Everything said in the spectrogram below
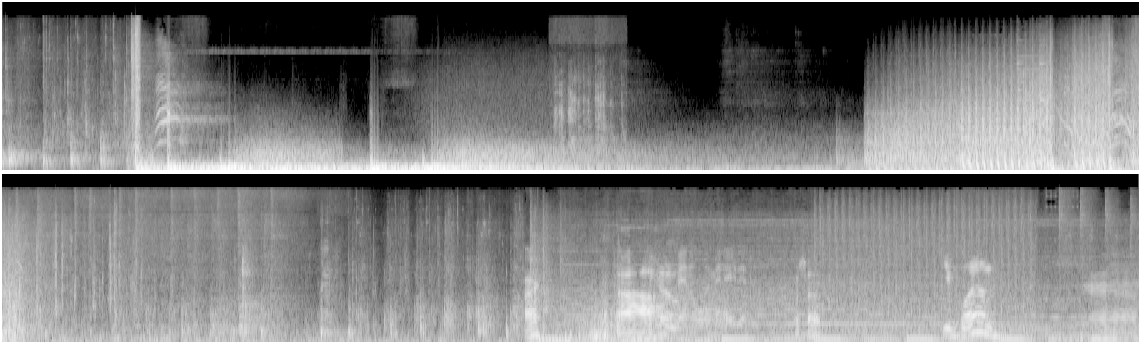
Hi, Oh, Been eliminated. what's up? You playing? Uh,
